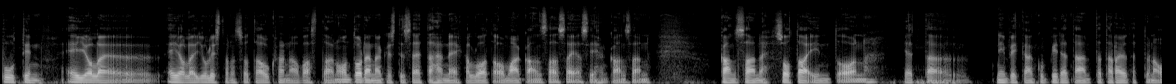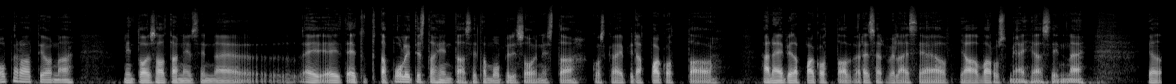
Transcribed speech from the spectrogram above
Putin ei ole, ei ole julistanut sotaa Ukrainaa vastaan, on todennäköisesti se, että hän ei ehkä luota omaan kansansa ja siihen kansan, kansan sotaintoon. Että niin pitkään kuin pidetään tätä rajoitettuna operaationa, niin toisaalta niin sinne ei, ei, ei tule tätä poliittista hintaa siitä mobilisoinnista, koska ei pidä pakottaa hän ei pidä pakottaa reserviläisiä ja, ja varusmiehiä sinne. Ja,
